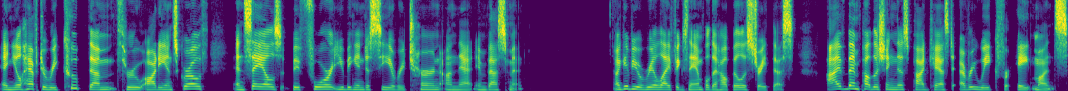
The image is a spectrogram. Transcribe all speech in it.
and you'll have to recoup them through audience growth and sales before you begin to see a return on that investment. I'll give you a real life example to help illustrate this. I've been publishing this podcast every week for eight months,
